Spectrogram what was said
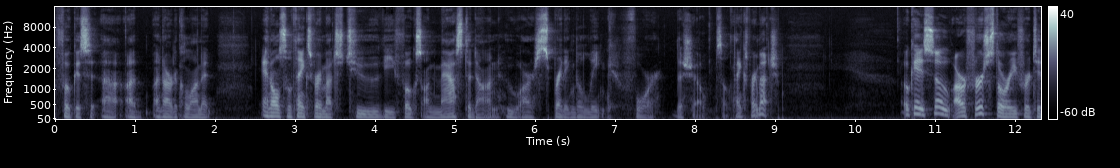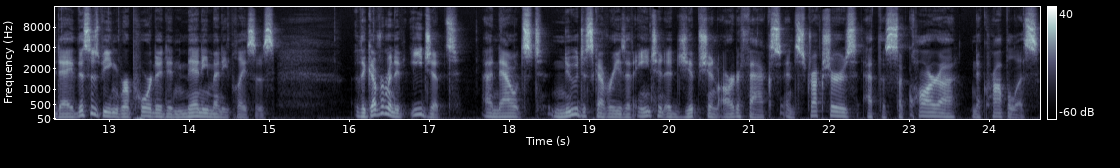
focus uh, a, an article on it. And also, thanks very much to the folks on Mastodon who are spreading the link for the show. So thanks very much. Okay, so our first story for today this is being reported in many, many places. The government of Egypt announced new discoveries of ancient Egyptian artifacts and structures at the Saqqara necropolis.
